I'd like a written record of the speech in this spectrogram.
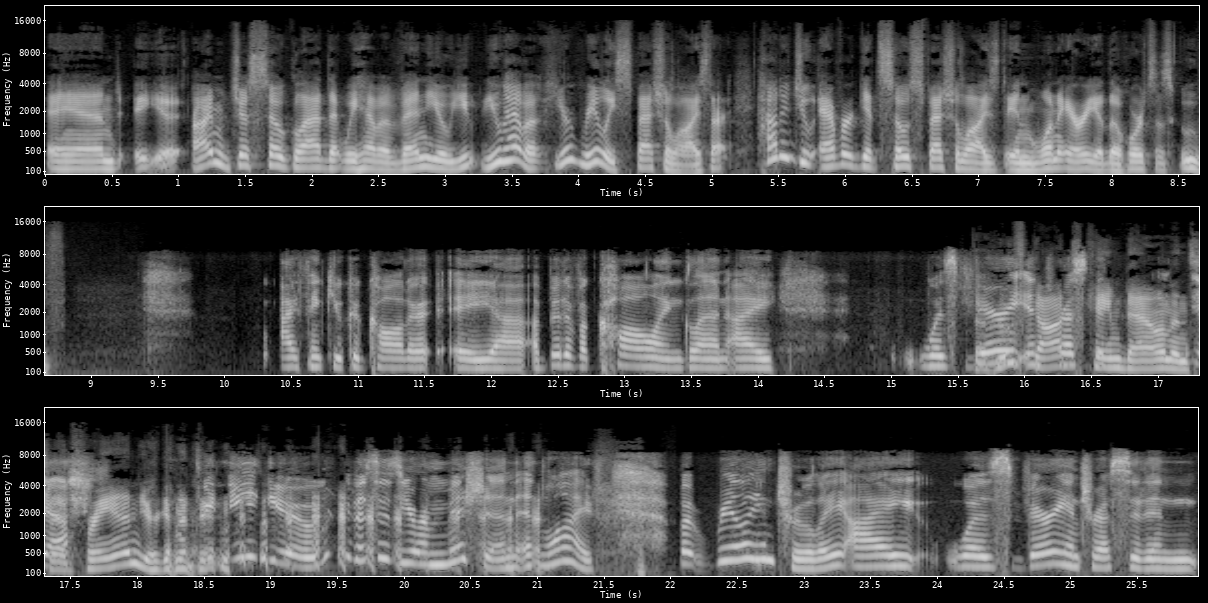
And uh, I'm just so glad that we have a venue. You you have a you're really specialized. How did you ever get so specialized in one area of the horse's hoof? I think you could call it a a, uh, a bit of a calling, Glenn. I was the very interested. came down and Yeah. said, "Fran, you're going to do." We need you. this is your mission in life. But really and truly, I was very interested in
